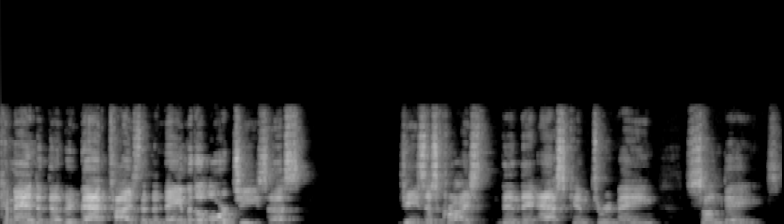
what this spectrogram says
commanded them to be baptized in the name of the Lord Jesus, Jesus Christ. Then they asked him to remain some days.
